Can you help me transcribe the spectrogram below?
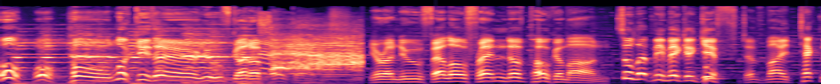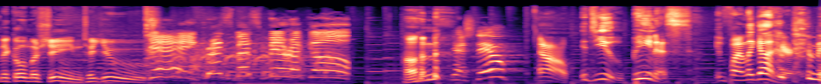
Ho, ho, ho, looky there, you've got a Pokemon. You're a new fellow friend of Pokemon. So let me make a gift of my technical machine to you. Yay! Christmas miracle! Hun? Yeah, still? Oh, it's you, Penis. You finally got here.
